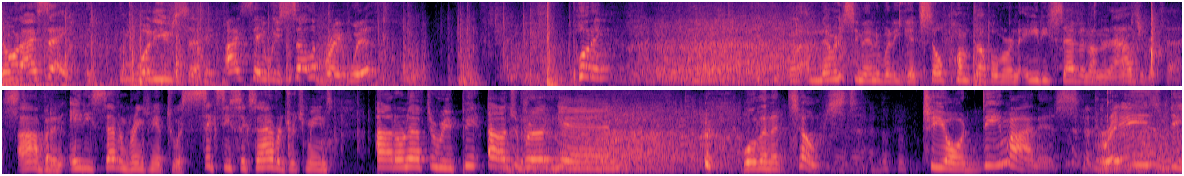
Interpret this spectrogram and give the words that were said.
know what I say? What do you say? I say we celebrate with pudding. I've never seen anybody get so pumped up over an 87 on an algebra test. Ah, but an 87 brings me up to a 66 average, which means I don't have to repeat algebra again. Well, then a toast to your D minus. Praise D.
